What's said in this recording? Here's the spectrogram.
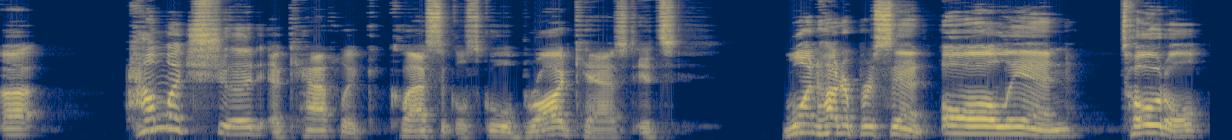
Uh, how much should a Catholic classical school broadcast its 100% all in total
